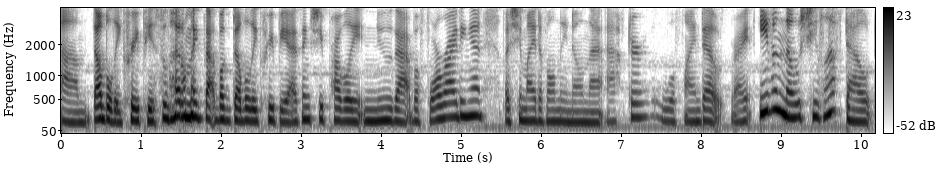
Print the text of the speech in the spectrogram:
um, doubly creepy. So that'll make that book doubly creepy. I think she probably knew that before writing it, but she might have only known that after. We'll find out, right? Even though she left out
